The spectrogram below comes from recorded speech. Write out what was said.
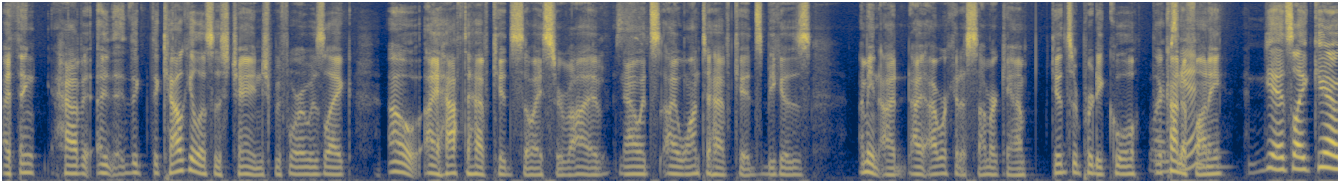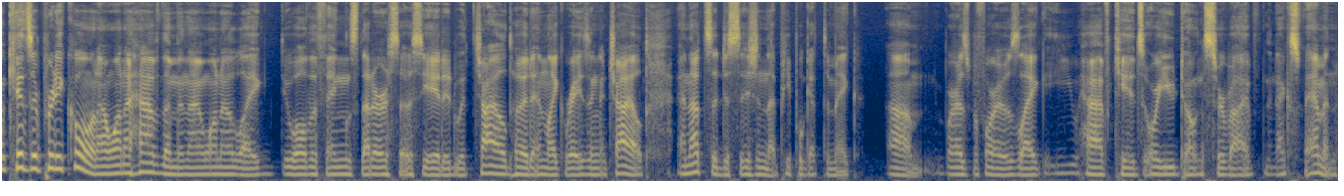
I think have it. I, the the calculus has changed. Before it was like, oh, I have to have kids so I survive. Yes. Now it's I want to have kids because, I mean, I I, I work at a summer camp. Kids are pretty cool. They're kind of funny. Yeah, it's like you know, kids are pretty cool, and I want to have them, and I want to like do all the things that are associated with childhood and like raising a child, and that's a decision that people get to make. Um, whereas before it was like you have kids or you don't survive the next famine.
